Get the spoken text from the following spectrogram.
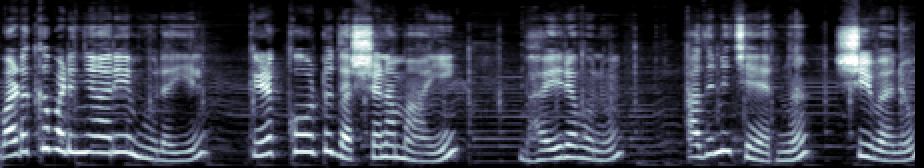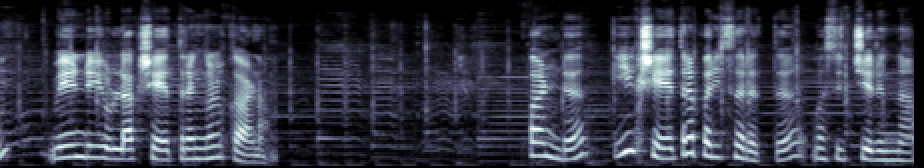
വടക്ക് പടിഞ്ഞാറേ മൂലയിൽ കിഴക്കോട്ടു ദർശനമായി ഭൈരവനും അതിനു ചേർന്ന് ശിവനും വേണ്ടിയുള്ള ക്ഷേത്രങ്ങൾ കാണാം. പണ്ട് ഈ ക്ഷേത്ര പരിസരത്ത് വസിച്ചിരുന്ന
